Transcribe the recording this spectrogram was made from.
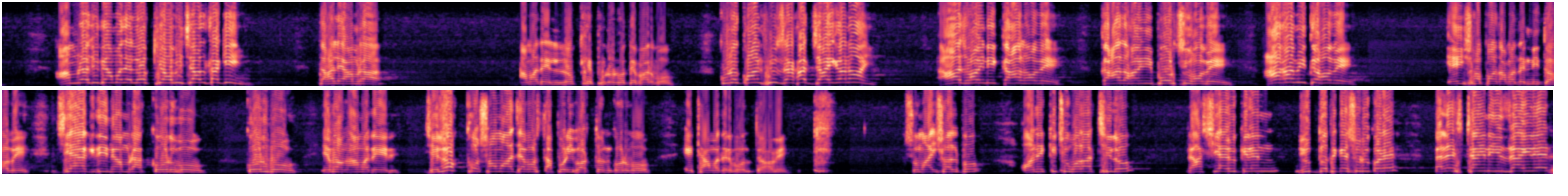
আমরা যদি আমাদের লক্ষ্যে অবিচাল থাকি, তাহলে আমরা আমাদের লক্ষ্যে পূরণ হতে পারব। কোনো কনফিউজ রাখার জায়গা নয় আজ হয়নি, কাল হবে। কাল হয়নি, পরশু হবে। আগামীতে হবে। এই শপথ আমাদের নিতে হবে। যে একদিন আমরা করব করব এবং আমাদের যে লক্ষ্য সমাজ ব্যবস্থা পরিবর্তন করব, এটা আমাদের বলতে হবে। সময় স্বল্প, অনেক কিছু বলার ছিল। রাশিয়া ইউক্রেন যুদ্ধ থেকে শুরু করে, প্যালেস্টাইন, ইসরায়েলের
